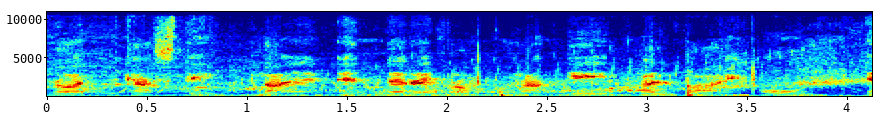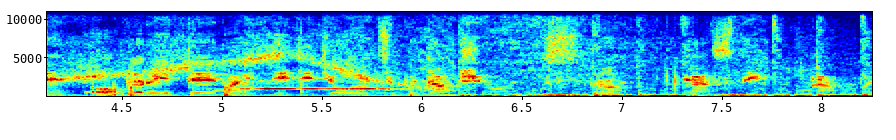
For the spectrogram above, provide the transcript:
Broadcasting live and direct from Barangay Albay, owned and operated by Digi George Productions Broadcasting Company.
